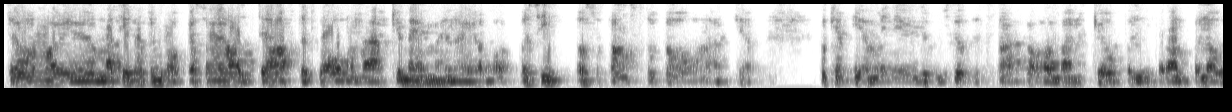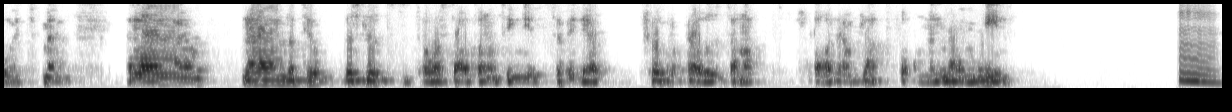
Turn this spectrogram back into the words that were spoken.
Det har ju, om man tittar tillbaka så har jag alltid haft ett varumärke med mig. När jag var på Zipper så fanns det ett varumärke. Och Capgemini är ett otroligt starkt varumärke och likadant på Knowit. Men eh, när jag ändå tog beslutet att starta någonting nytt så ville jag prova på utan att ha den plattformen med mig. Mm,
